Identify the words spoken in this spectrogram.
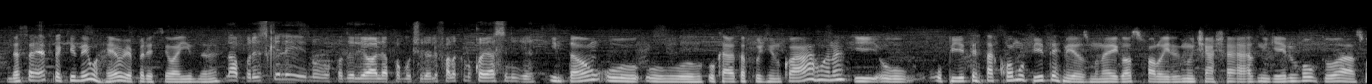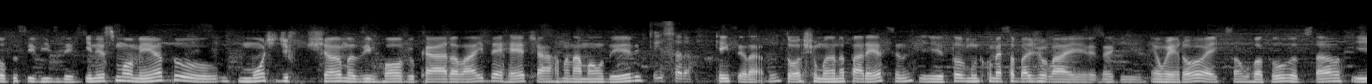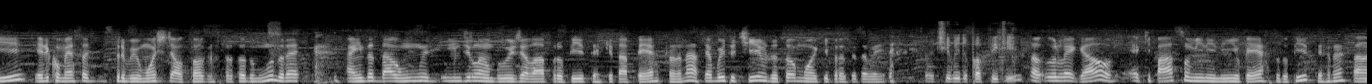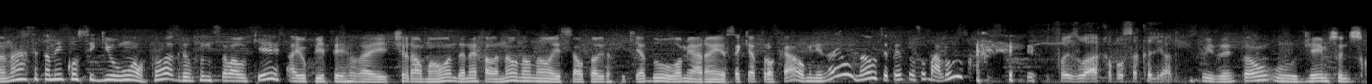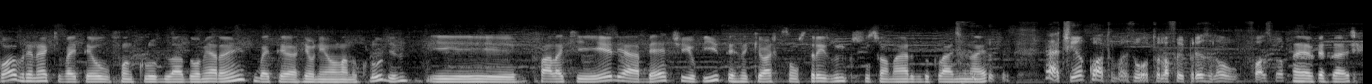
Nessa época aqui nem o Harry apareceu ainda, né? Não, por isso que ele, não- quando ele olha pra multidão, ele fala que não conhece ninguém. Então o, o, o cara tá fugindo com a arma, né? E o, o Peter tá como o Peter mesmo, né? Igual você falou, ele não tinha achado ninguém, ele voltou às roupas civis dele. E nesse momento, um monte de chamas envolve o cara lá e derrete a arma na mão dele. Quem será? Quem será? Né? Tocha Humana aparece, né? E todo mundo começa a bajular ele, né? Que é um herói, que salvou a todos e tal. E ele começa a distribuir um monte de autógrafos pra todo mundo, né? Ainda dá um, um de lambuja lá pro Peter que tá perto, falando, ah, você é muito tímido, toma um aqui pra você também. Tô tímido pra pedir. O legal é que passa um menininho perto do Peter, né? Falando, ah, você também conseguiu um autógrafo, não sei lá o quê. Aí o Peter vai tirar uma onda, né? Fala, não, não, não, esse autógrafo aqui é do Homem-Aranha, você quer trocar? O menino, eu não, você pensa que eu sou maluco? Foi zoar, acabou sacaneado. Pois é. Então o Jameson descobre, né, que vai ter o fã clube lá do Homem-Aranha, vai ter a reunião lá no clube, né? E fala que ele, a Beth e o Peter, né, que eu acho que são os três únicos funcionários do Clarim na época. É, tinha quatro, mas o outro lá foi preso, lá, o Foswell. é verdade.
